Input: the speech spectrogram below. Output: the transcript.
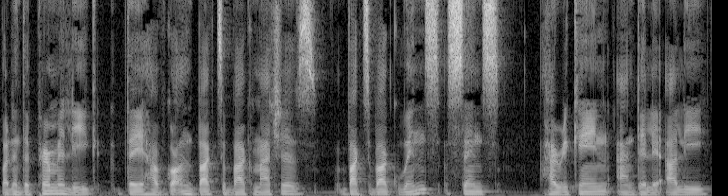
but in the Premier League they have gotten back to back matches, back to back wins since Harry Kane and Dele Alli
